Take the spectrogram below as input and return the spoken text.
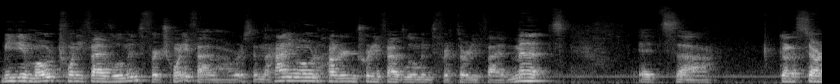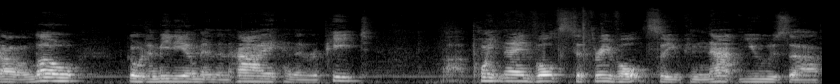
Medium mode 25 lumens for 25 hours and the high mode 125 lumens for 35 minutes. It's uh, going to start on a low, go to medium and then high and then repeat. Uh, 0.9 volts to 3 volts so you cannot use uh,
